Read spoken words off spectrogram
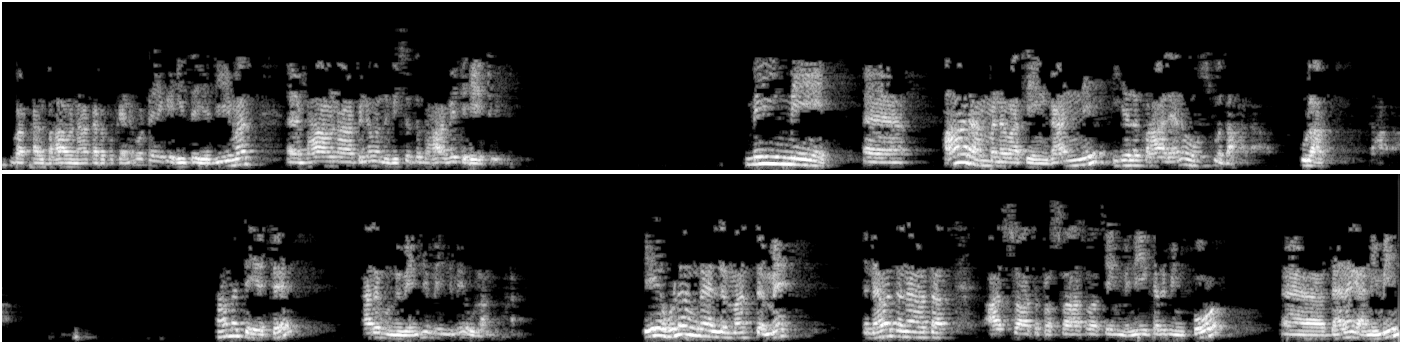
බකල් භාවනා කරපු කෙනෙකුට ඒක හිත යෙදීමත් භාවනා පිළිබඳ විසුද්ධ භාවයට හේතු මේ මේ ආරම්භන වශයෙන් ගන්නේ ඉහළ පහළ යන හුස්ම ධාරාව. කුලක් ධාරාව. සමතේට අරමුණු වෙන්නේ මෙන්න මේ උලංඝන. ඒ හුලං රැල්ල මැත්තම නැවත නැවතත් ආස්වාද ප්‍රසවාස වශයෙන් මෙනෙහි කරමින් කෝ දැනගනිමින්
